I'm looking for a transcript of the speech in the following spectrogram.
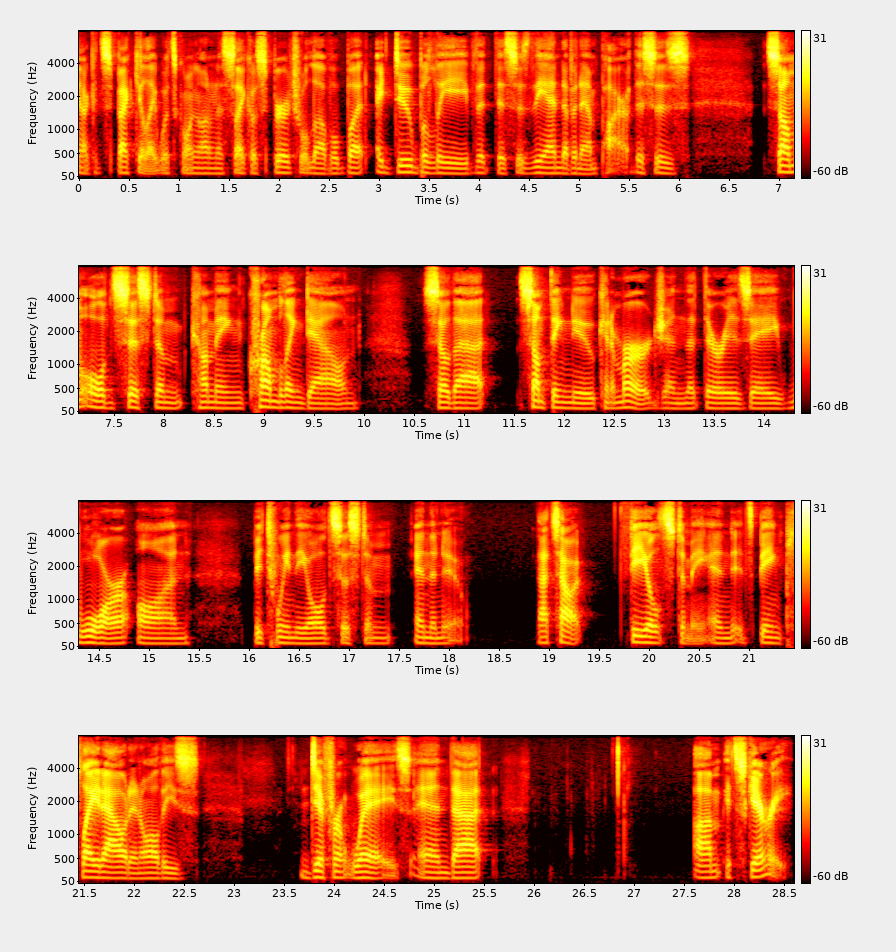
know i could speculate what's going on in a psycho spiritual level but i do believe that this is the end of an empire this is some old system coming crumbling down so that something new can emerge and that there is a war on between the old system and the new that's how it feels to me and it's being played out in all these different ways and that um, it's scary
